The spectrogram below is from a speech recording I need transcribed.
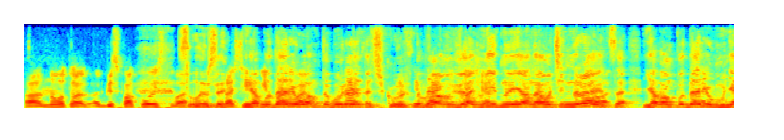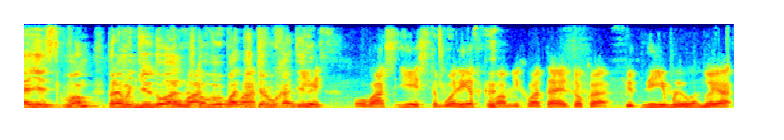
а, ноту беспокойства. Слушай, я подарю вам табуреточку. Вам, видно, и она очень нравится. Я вам подарю, у меня есть к вам прям индивидуально, чтобы вы по Питеру ходили. Есть у вас есть табуретка, вам не хватает только петли и мыла. Но я,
